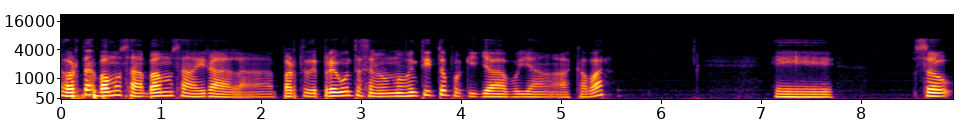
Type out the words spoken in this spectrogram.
ahorita vamos a, vamos a ir a la parte de preguntas en un momentito porque ya voy a acabar. Eh, so,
